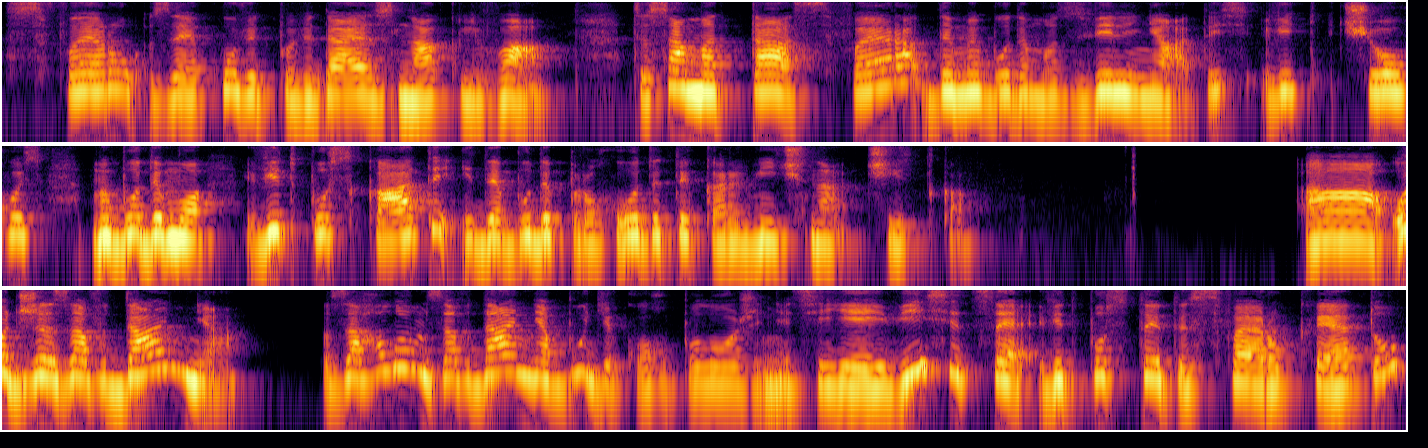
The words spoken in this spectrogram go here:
сферу, за яку відповідає знак льва. Це саме та сфера, де ми будемо звільнятись від чогось, ми будемо відпускати і де буде проходити кармічна чистка. Отже, завдання, загалом завдання будь-якого положення цієї вісі це відпустити сферу кету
